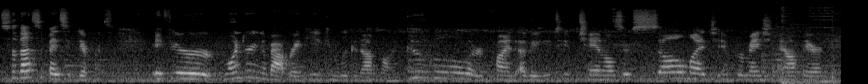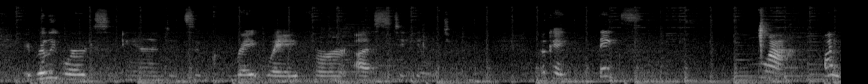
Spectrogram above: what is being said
So that's the basic difference. If you're wondering about Reiki, you can look it up on Google or find other YouTube channels. There's so much information out there. It really works and it's a great way for us to heal each other. Okay, thanks. Mwah. Bye.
